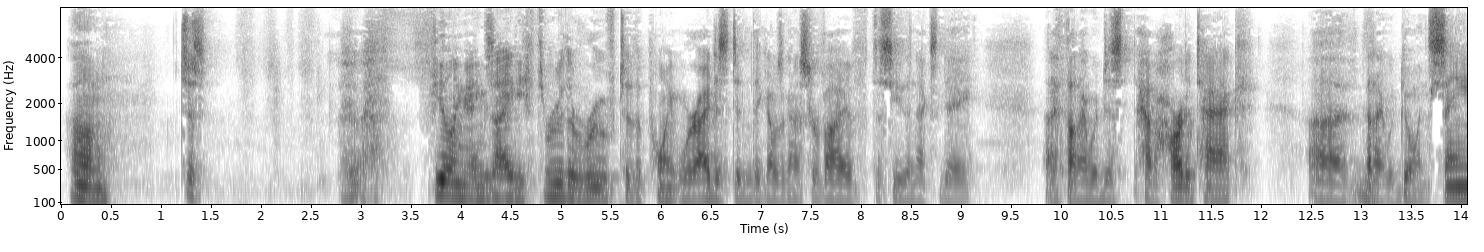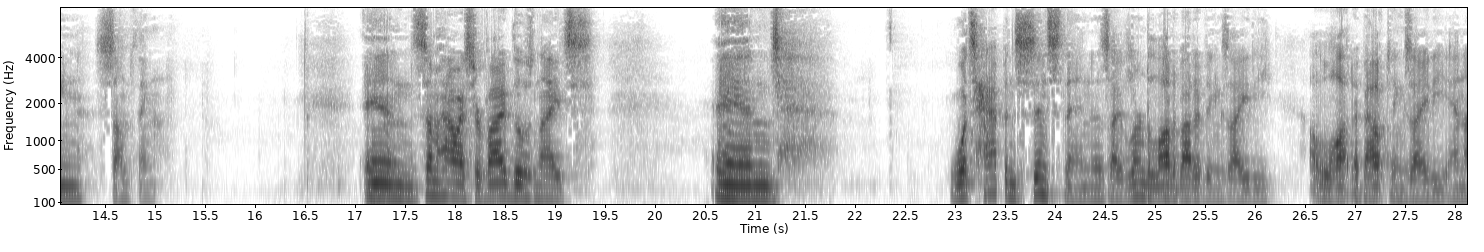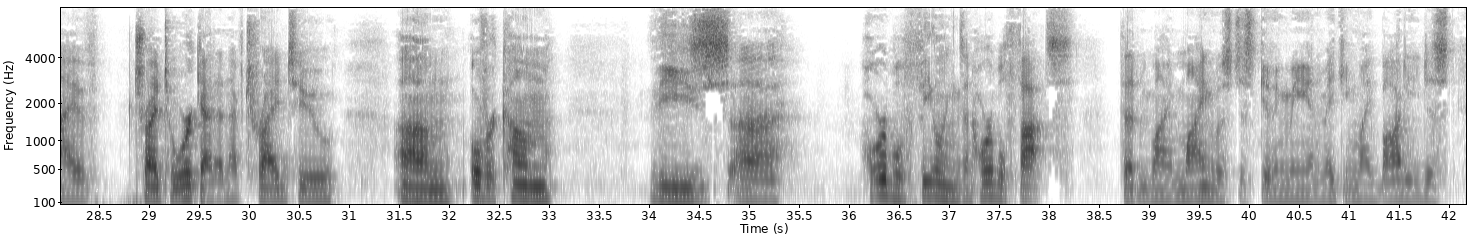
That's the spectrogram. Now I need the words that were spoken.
um, just feeling anxiety through the roof to the point where I just didn't think I was going to survive to see the next day. I thought I would just have a heart attack, uh, that I would go insane, something. And somehow I survived those nights. And what's happened since then is I've learned a lot about anxiety, a lot about anxiety, and I've tried to work at it, and I've tried to um, overcome these uh, horrible feelings and horrible thoughts that my mind was just giving me and making my body just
